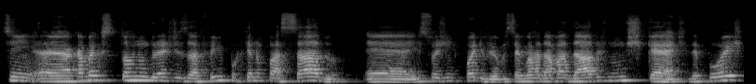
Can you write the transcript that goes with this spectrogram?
Sim, é, acaba que se torna um grande desafio, porque no passado, é, isso a gente pode ver, você guardava dados num disquete, depois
